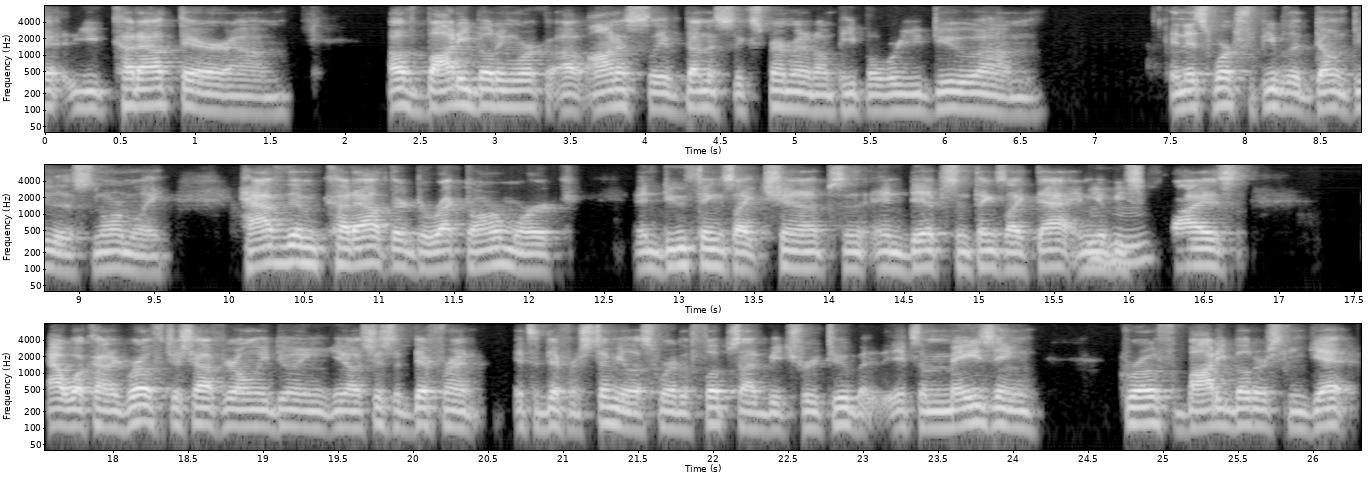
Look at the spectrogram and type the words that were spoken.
you cut out their um, of bodybuilding work uh, honestly i've done this experiment on people where you do um, and this works for people that don't do this normally have them cut out their direct arm work and do things like chin ups and, and dips and things like that and you'll mm-hmm. be surprised at what kind of growth just how if you're only doing you know it's just a different it's a different stimulus where the flip side would be true too but it's amazing growth bodybuilders can get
